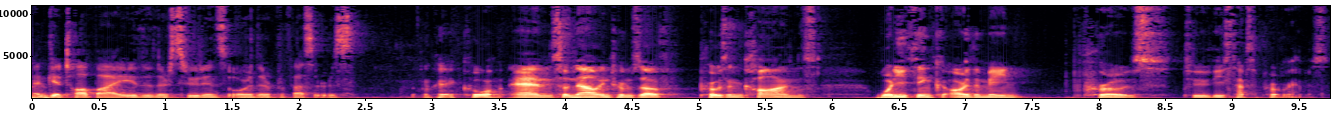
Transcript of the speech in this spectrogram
and get taught by either their students or their professors. Okay, cool. And so now, in terms of pros and cons, what do you think are the main pros to these types of programs?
